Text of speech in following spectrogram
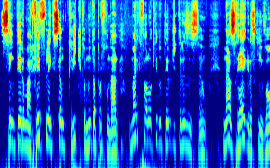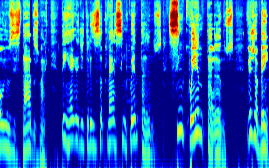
sem ter uma reflexão crítica muito aprofundada. O Mark falou aqui do tempo de transição. Nas regras que envolvem os estados, Mark, tem regra de transição que vai a 50 anos. 50 anos. Veja bem,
